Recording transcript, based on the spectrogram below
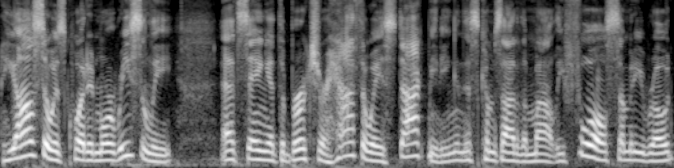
He also is quoted more recently at saying at the Berkshire Hathaway stock meeting, and this comes out of the Motley Fool, somebody wrote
